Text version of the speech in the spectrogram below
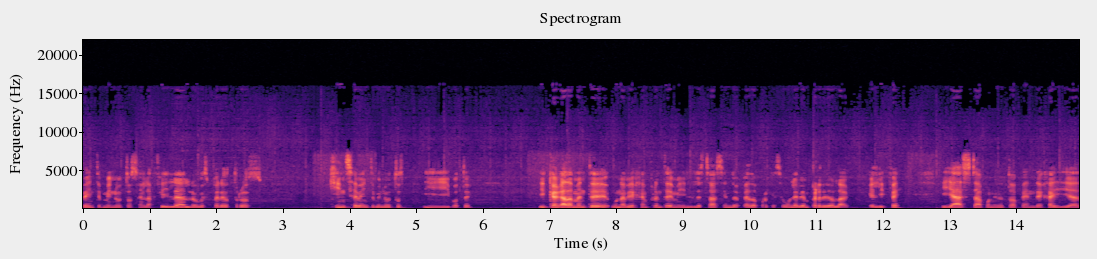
20 minutos en la fila, luego esperé otros 15, 20 minutos y voté. Y cagadamente una vieja enfrente de mí le estaba haciendo de pedo porque según le habían perdido la, el IFE y ya se estaba poniendo toda pendeja y, ya,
